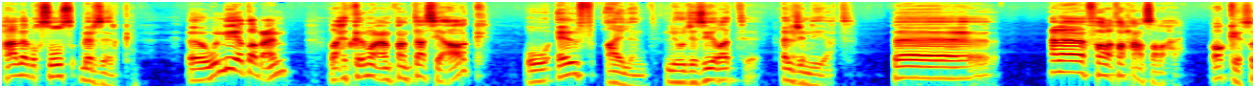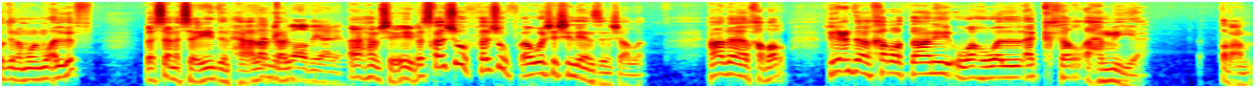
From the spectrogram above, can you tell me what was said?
هذا بخصوص Berserk. أه، والنية طبعا راح يتكلمون عن Fantasia arc و Elf Island اللي هو جزيرة الجنيات. ف أنا فر- فرحان صراحة. okay صدق أنا مو المؤلف بس أنا سعيد انها على الاقل راضي يعني. أهم شيء. إيه بس خلينا نشوف خلينا نشوف. أول شيء اللي ينزل إن شاء الله. هذا الخبر. في عندنا الخبر الثاني وهو الأكثر أهمية. طبعا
